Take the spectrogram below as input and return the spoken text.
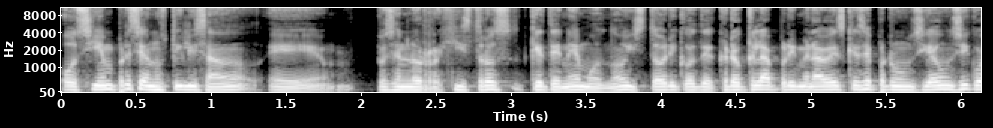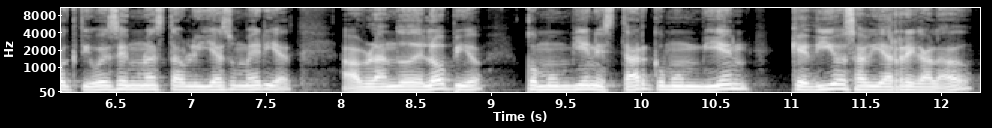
o siempre se han utilizado eh, pues en los registros que tenemos, ¿no? Históricos. De, creo que la primera vez que se pronuncia un psicoactivo es en unas tablillas sumerias, hablando del opio como un bienestar, como un bien que Dios había regalado.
